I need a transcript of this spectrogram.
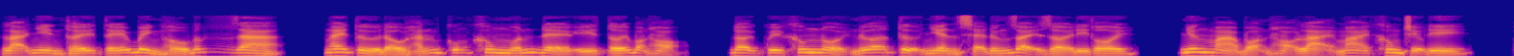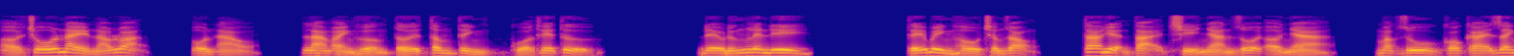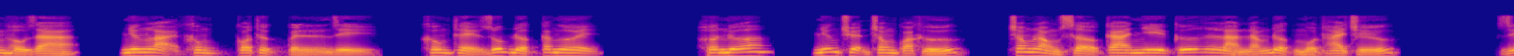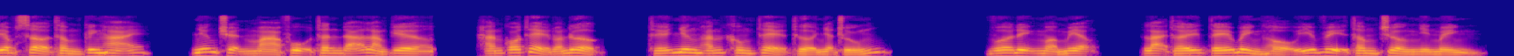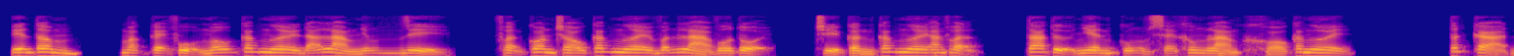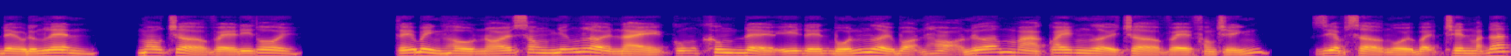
lại nhìn thấy Tế Bình Hầu bước ra, ngay từ đầu hắn cũng không muốn để ý tới bọn họ, đợi quỳ không nổi nữa tự nhiên sẽ đứng dậy rời đi thôi, nhưng mà bọn họ lại mãi không chịu đi, ở chỗ này náo loạn, ồn ào, làm ảnh hưởng tới tâm tình của thế tử. Đều đứng lên đi. Tế Bình Hầu trầm giọng, ta hiện tại chỉ nhàn rỗi ở nhà, mặc dù có cái danh hầu ra, nhưng lại không có thực quyền gì, không thể giúp được các ngươi. Hơn nữa, những chuyện trong quá khứ, trong lòng sở ca nhi cứ là nắm được một hai chứ. Diệp sở thầm kinh hãi, những chuyện mà phụ thân đã làm kia, hắn có thể đoán được, thế nhưng hắn không thể thừa nhận chúng. Vừa định mở miệng, lại thấy tế bình hậu ý vị thâm trường nhìn mình, yên tâm, mặc kệ phụ mẫu các ngươi đã làm những gì, phận con cháu các ngươi vẫn là vô tội, chỉ cần các ngươi an phận, ta tự nhiên cũng sẽ không làm khó các ngươi. Tất cả đều đứng lên, mau trở về đi thôi. Tế Bình Hầu nói xong những lời này cũng không để ý đến bốn người bọn họ nữa mà quay người trở về phòng chính. Diệp sở ngồi bệnh trên mặt đất,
